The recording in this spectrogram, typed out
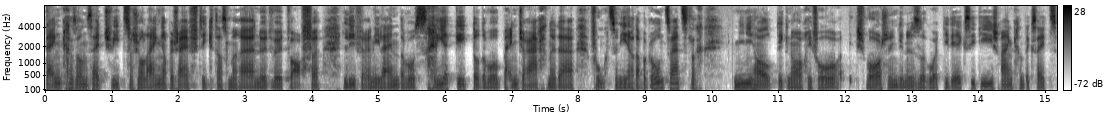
denken, es hat die Schweizer schon länger beschäftigt, dass man äh, nicht Waffen liefern in Länder, wo es Krieg gibt oder wo Menschenrechte nicht äh, funktionieren. Aber grundsätzlich meine Haltung nach wie vor ist wahrscheinlich nicht so eine gute Idee gewesen, die einschränkenden Gesetze.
